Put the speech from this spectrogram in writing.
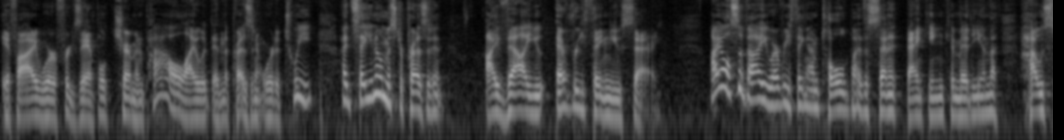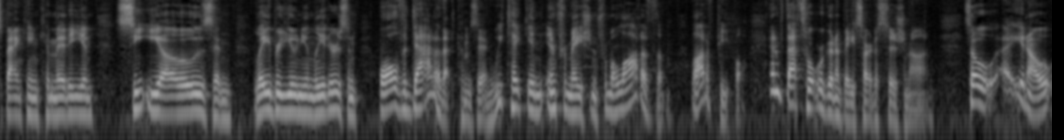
if I were, for example, Chairman Powell, I would, and the president were to tweet, I'd say, you know, Mr. President, I value everything you say. I also value everything I'm told by the Senate Banking Committee and the House Banking Committee and CEOs and labor union leaders and all the data that comes in. We take in information from a lot of them, a lot of people. And that's what we're going to base our decision on. So, uh, you know,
